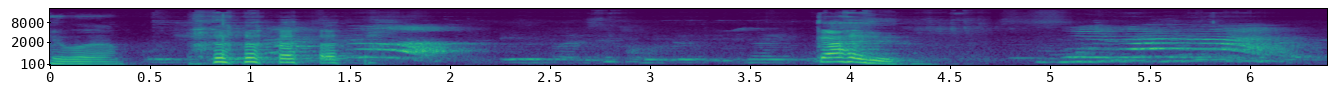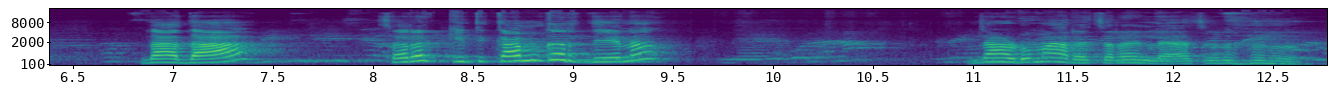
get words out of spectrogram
हे बघा. काय? दादा सरक किती काम करते ना? झाडू मारायचं राहिलं अजून.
